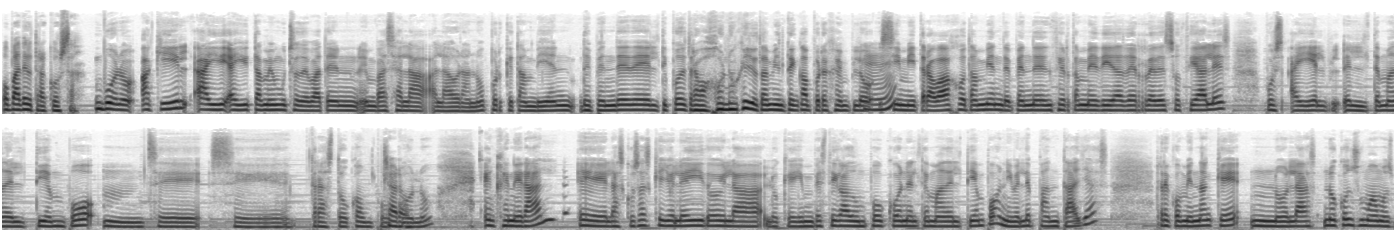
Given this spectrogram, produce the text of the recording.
o va de otra cosa? Bueno, aquí hay, hay también mucho debate en, en base a la, a la, hora, ¿no? Porque también depende del tipo de trabajo ¿no? que yo también tenga. Por ejemplo, mm. si mi trabajo también depende en cierta medida de redes sociales, pues ahí el, el tema del tiempo mmm, se, se, trastoca un poco, claro. ¿no? En general, eh, las cosas que yo he leído y la, lo que he investigado un poco en el tema del tiempo, a nivel de pantallas, recomiendan que no, las, no consumamos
